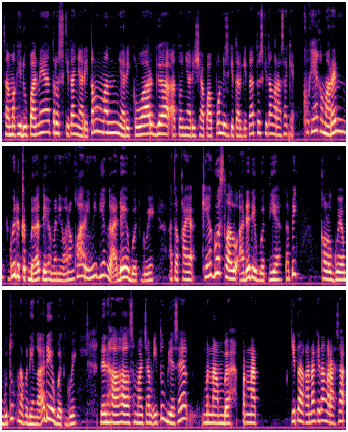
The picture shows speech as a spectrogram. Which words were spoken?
sama kehidupannya, terus kita nyari temen, nyari keluarga, atau nyari siapa pun di sekitar kita, terus kita ngerasa kayak, kok kayak kemarin gue deket banget deh sama nih orang, kok hari ini dia nggak ada ya buat gue, atau kayak, kayak gue selalu ada deh buat dia, tapi kalau gue yang butuh kenapa dia nggak ada ya buat gue, dan hal-hal semacam itu biasanya menambah penat kita karena kita ngerasa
